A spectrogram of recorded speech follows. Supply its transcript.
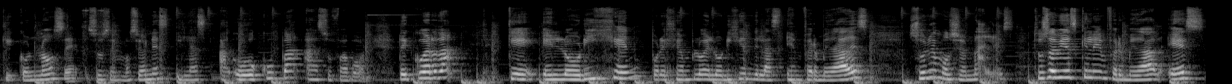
que conoce sus emociones y las ocupa a su favor. Recuerda que el origen, por ejemplo, el origen de las enfermedades son emocionales. ¿Tú sabías que la enfermedad es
